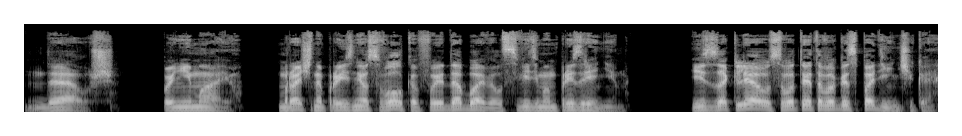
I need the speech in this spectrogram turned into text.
«Да уж, понимаю», — мрачно произнес Волков и добавил с видимым презрением. «Из-за кляус вот этого господинчика».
